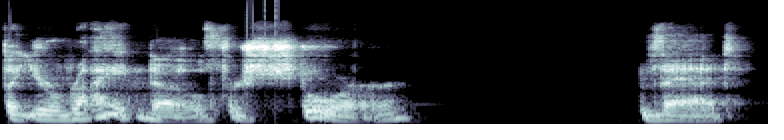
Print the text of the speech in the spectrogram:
But you're right, though, for sure that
